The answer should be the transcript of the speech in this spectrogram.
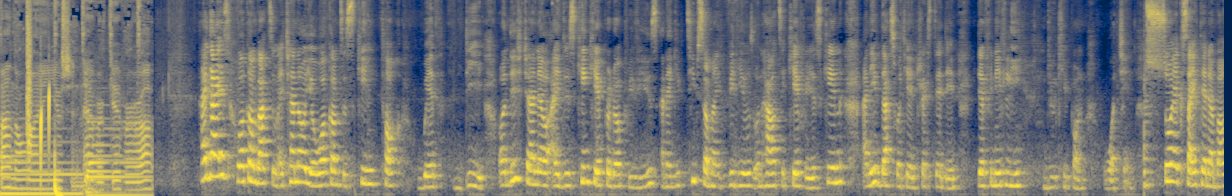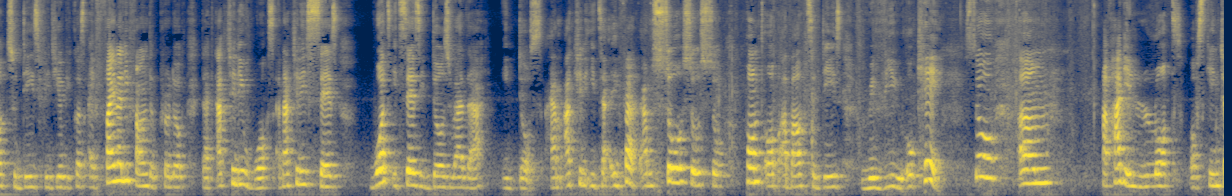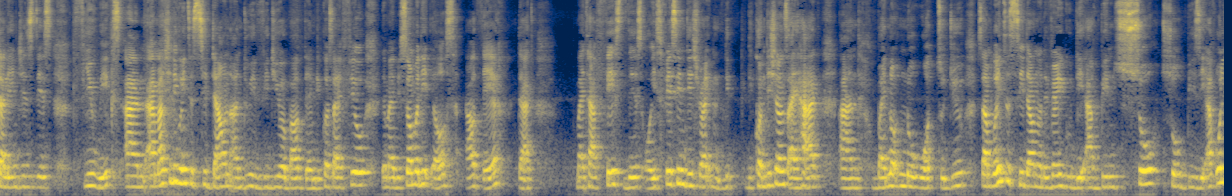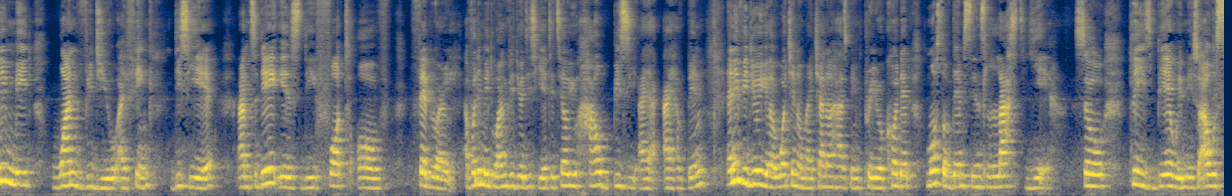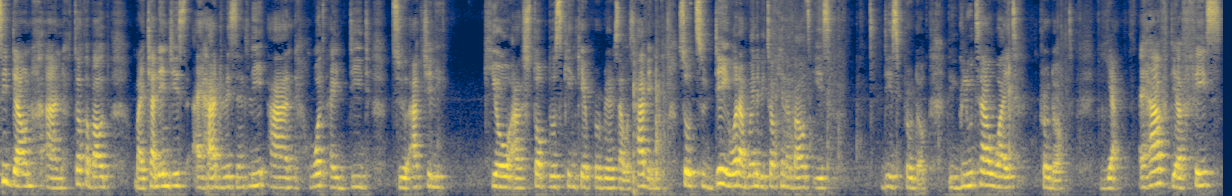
found the one, you should never give her up. Hi guys, welcome back to my channel. You're welcome to Skin Talk with Dee. On this channel, I do skincare product reviews and I give tips on my videos on how to care for your skin. And if that's what you're interested in, definitely do keep on watching. I'm so excited about today's video because I finally found a product that actually works and actually says what it says it does rather it does. I'm actually it's in fact i'm so so so pumped up about today's review okay? So um i've had a lot of skin challenges this few weeks and i'm actually going to sit down and do a video about them because i feel there might be somebody else out there that might have faced this or is facing this right the, the conditions i had and might not know what to do so i'm going to sit down on a very good day i've been so so busy i've only made one video i think this year and today is the 4th of February. I've only made one video this year to tell you how busy I, I have been. Any video you are watching on my channel has been pre-recorded, most of them since last year. So please bear with me. So I will sit down and talk about my challenges I had recently and what I did to actually cure and stop those skincare problems I was having. So today what I'm going to be talking about is this product, the Gluta White product. Yeah, I have their face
